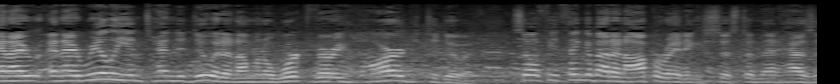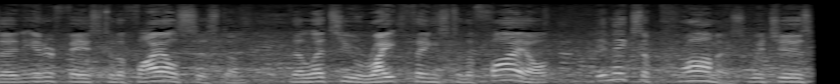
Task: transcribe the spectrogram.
And I, and I really intend to do it, and I'm going to work very hard to do it. So, if you think about an operating system that has an interface to the file system that lets you write things to the file, it makes a promise, which is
